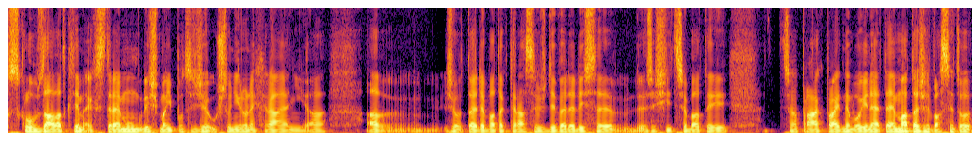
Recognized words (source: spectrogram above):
sklouzávat k těm extrémům, když mají pocit, že už to nikdo nechrání. A, a že to je debata, která se vždy vede, když se řeší třeba ty třeba Prague Pride nebo jiné témata, že vlastně to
